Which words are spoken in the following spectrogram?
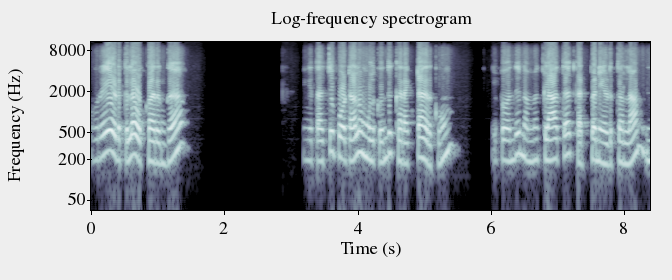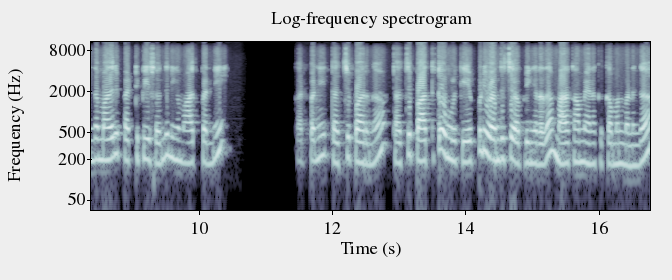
ஒரே இடத்துல உட்காருங்க. நீங்கள் தச்சு போட்டாலும் உங்களுக்கு வந்து கரெக்டாக இருக்கும். இப்போ வந்து நம்ம கிளாத்தை கட் பண்ணி எடுத்துடலாம். இந்த மாதிரி பட்டி பீஸ் வந்து நீங்கள் மார்க் பண்ணி கட் பண்ணி தச்சு பாருங்கள் தச்சு பார்த்துட்டு உங்களுக்கு எப்படி வந்துச்சு அப்படிங்கிறத மறக்காமல் எனக்கு கமெண்ட் பண்ணுங்கள்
